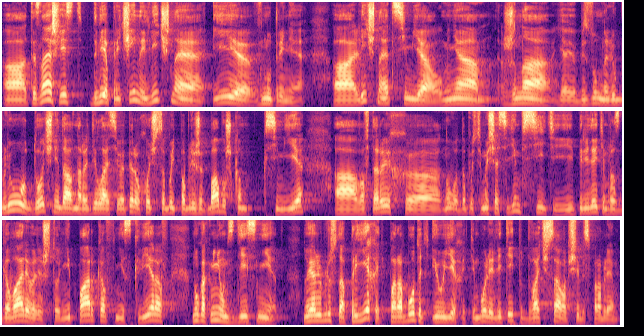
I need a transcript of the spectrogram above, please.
А, ты знаешь, есть две причины, личная и внутренняя. А, лично это семья. У меня жена, я ее безумно люблю, дочь недавно родилась, и, во-первых, хочется быть поближе к бабушкам, к семье, а во-вторых, э, ну вот, допустим, мы сейчас сидим в Сити и перед этим разговаривали, что ни парков, ни скверов, ну, как минимум, здесь нет. Но я люблю сюда приехать, поработать и уехать. Тем более лететь тут два часа вообще без проблем.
